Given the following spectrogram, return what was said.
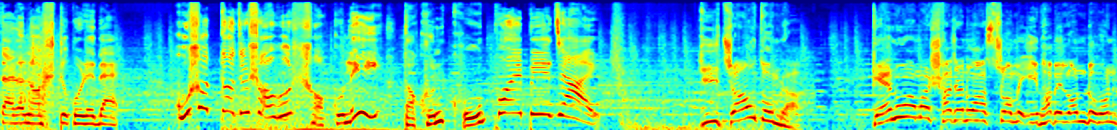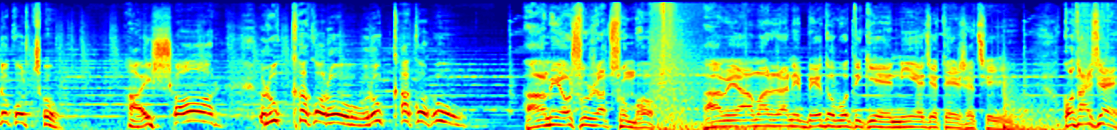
তারা নষ্ট করে দেয়। কুশধ্বজ সহ সকলেই তখন খুব ভয় পেয়ে যায়। কি চাও তোমরা? কেন আমার সাজানো আশ্রম এভাবে লণ্ডভণ্ড করছ? ঈশ্বর রক্ষা করো রক্ষা করো। আমি অসুররাজ শুম্ভ আমি আমার রানী বেদবতীকে নিয়ে যেতে এসেছি। কোথায় সে?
